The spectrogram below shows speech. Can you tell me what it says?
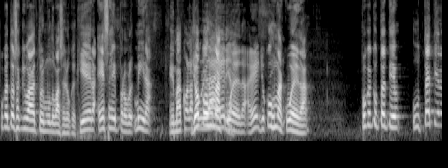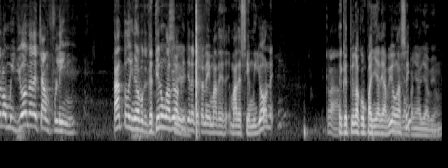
Porque entonces aquí va, todo el mundo va a hacer lo que quiera. Ese es el problema. Mira, más con la yo cojo una aérea. cuerda, ¿eh? yo cojo una cuerda, porque que usted tiene, usted tiene los millones de chanflín, tanto dinero, porque el que tiene un avión Sí. aquí tiene que tener más de, más de 100 millones, Claro. el que tiene una compañía de avión Una así. compañía de avión.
